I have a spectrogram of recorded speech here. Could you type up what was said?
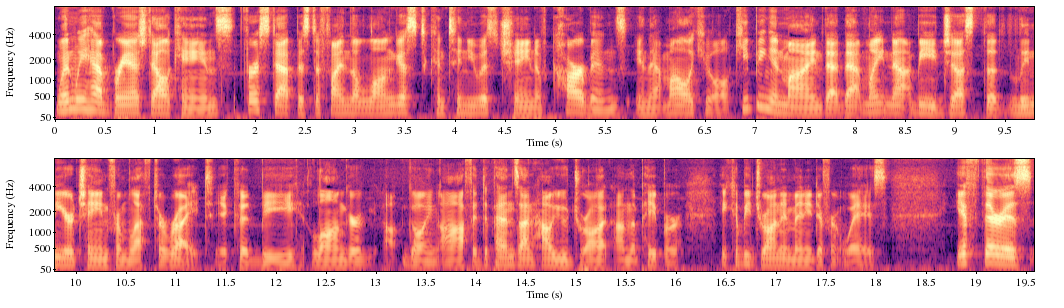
when we have branched alkanes, first step is to find the longest continuous chain of carbons in that molecule, keeping in mind that that might not be just the linear chain from left to right. It could be longer going off. It depends on how you draw it on the paper. It could be drawn in many different ways. If there is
